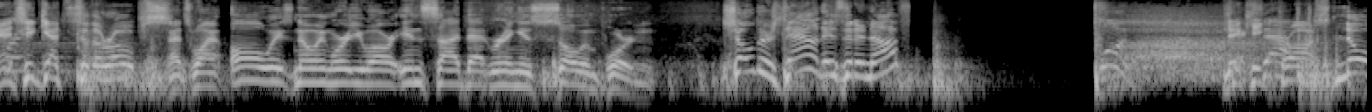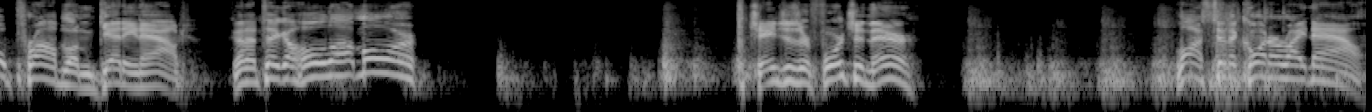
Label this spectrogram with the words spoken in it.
And she gets to the ropes. That's why always knowing where you are inside that ring is so important. Shoulders down. Is it enough? One. Nikki Cross, no problem getting out. Gonna take a whole lot more. Changes her fortune there. Lost in the corner right now.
